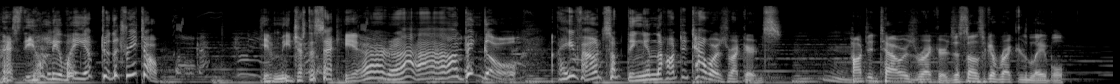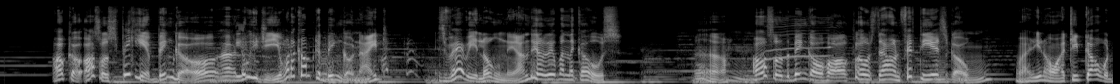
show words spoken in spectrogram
That's the only way up to the treetop. Give me just a sec here. Ah, bingo! I found something in the Haunted Towers records. Hmm. Haunted Towers Records. That sounds like a record label. Okay, also, speaking of bingo, uh, Luigi, you want to come to bingo night? It's very lonely. I'm the only one that goes. Oh. Also, the bingo hall closed down 50 years ago. Mm-hmm. Well, you know, I keep going.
